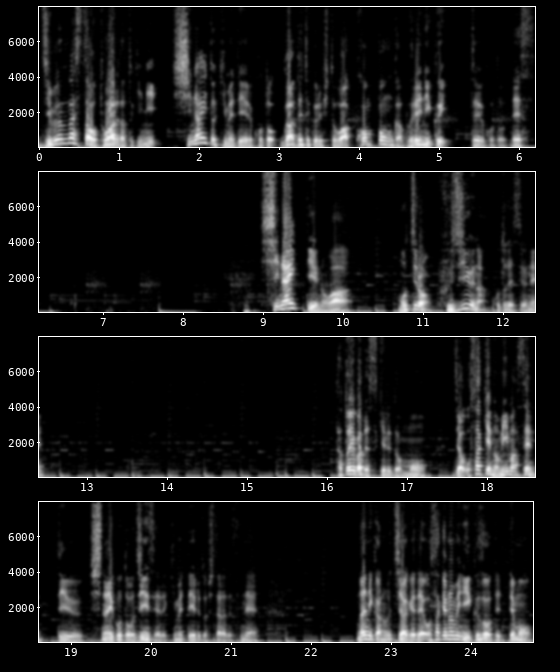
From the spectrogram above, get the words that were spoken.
自分らしさを問われた時に、しないと決めていることが出てくる人は根本がぶれにくいということです。しないっていうのは、もちろん不自由なことですよね。例えばですけれども、じゃあお酒飲みませんっていうしないことを人生で決めているとしたらですね、何かの打ち上げでお酒飲みに行くぞって言っても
